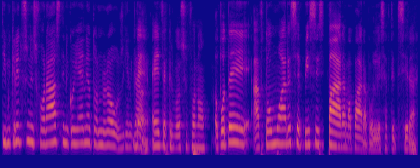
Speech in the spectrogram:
τη μικρή τους συνεισφορά στην οικογένεια των Rose γενικά. Ναι, έτσι ακριβώς συμφωνώ. Οπότε αυτό μου άρεσε επίσης πάρα μα πάρα πολύ σε αυτή τη σειρά.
